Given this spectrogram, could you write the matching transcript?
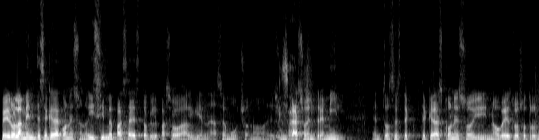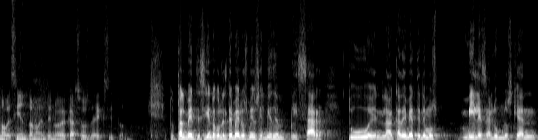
pero la mente se queda con eso, ¿no? ¿Y si me pasa esto que le pasó a alguien hace mucho, ¿no? Es un caso entre mil. Entonces te, te, quedas con eso y no ves los otros 999 casos de éxito. Totalmente, siguiendo con el tema de los miedos, el miedo a empezar. Tú en la academia tenemos miles de alumnos que han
